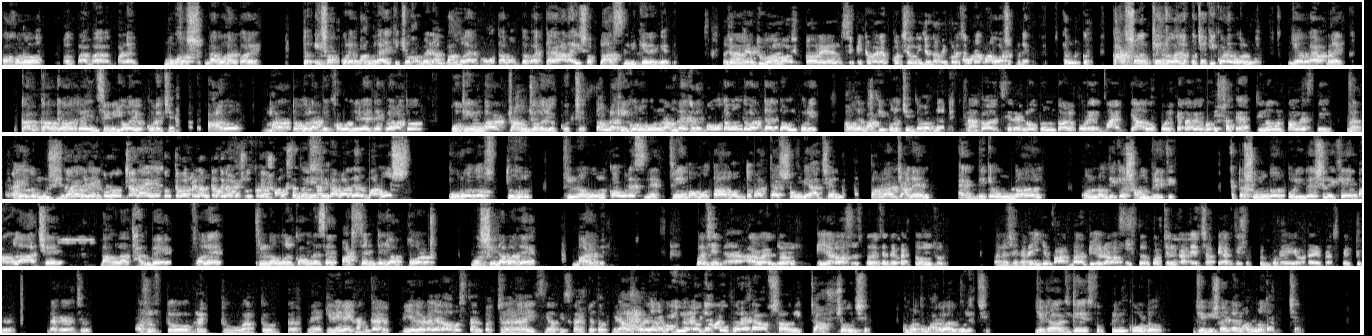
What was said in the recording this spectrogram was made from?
কখনো মানে মুখোশ ব্যবহার করে। তো এসব করে বাংলায় কিছু হবে না। বাংলায় মমতা বন্দ্যোপাধ্যায় আড়াইশো প্লাস লিখে রেখে দেবে আচ্ছা একটু বলুন অজিত পাওয়ারের এনসিপি যোগাযোগ করছে উনি যে দাবি করেছেন কারণ কার সঙ্গে কে যোগাযোগ করছে কি করে বলব? যে মানে কাউকে হয়তো এনসিপি যোগাযোগ করেছেন আরও মারাত্মক হলে আপনি খবর নিলে দেখবেন হয়তো পুতিন বা ট্রাম্প যোগাযোগ করছে। তো আমরা কি করব বলুন? আমরা এখানে মমতা বন্দ্যোপাধ্যায়ের দল করি আমাদের বাকি কোনো চিন্তা ভাবনা নেই। না দল ছেড়ে নতুন দল করে হুমায়ুন কি আদৌ কলকে পাবেন ভবিষ্যতে? আর তৃণমূল কংগ্রেস কি? মুর্শিদাবাদের মানুষ পুরোদস্তুর তৃণমূল কংগ্রেস নেত্রী মমতা বন্দ্যোপাধ্যায়ের সঙ্গে আছেন, তারা জানেন একদিকে উন্নয়ন, অন্যদিকে সম্প্রীতি। একটা সুন্দর পরিবেশ রেখে বাংলা আছে, বাংলা থাকবে, ফলে তৃণমূল কংগ্রেসের পার্সেন্টেজ অফ ভোট মুর্শিদাবাদে বাড়বে। বলছি, আরও একজন বিএলও অসুস্থ হয়েছে এবার ডোমজুর মানে সেখানে এই যে বারবার বিএলও অসুস্থ হয়ে পড়ছেন, কাজের চাপে আজকে সুপ্রিম কোর্টের এই অর্ডারের পার্সপেক্টিভে দেখা যাচ্ছে অসুস্থ মৃত্যু আত্মহত্যা। একই দিন এখানকার বিএলওরা যারা অবস্থান করছিল হ্যাঁ। তারা ইসি অফিস কার্যত ঘেরাও করে উপর একটা অস্বাভাবিক চাপ চলছে। আমরা তো বারবার বলেছি যেটা আজকে সুপ্রিম কোর্টও যে বিষয়টা মান্যতা দিচ্ছেন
